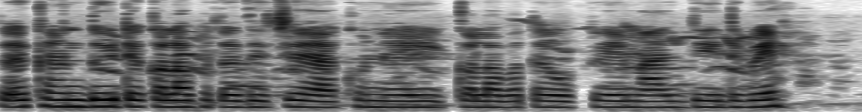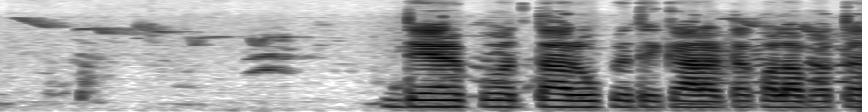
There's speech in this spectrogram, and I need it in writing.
তো এখানে দুইটা কলা পাতা দিচ্ছে, এখন এই কলা পাতার উপরে এই মাছ দিয়ে দেবে। দেওয়ার পর তার উপরে থেকে আর একটা কলা পাতা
